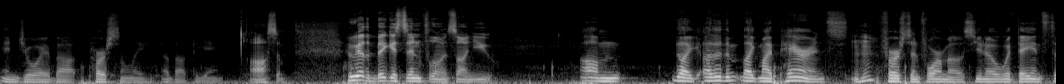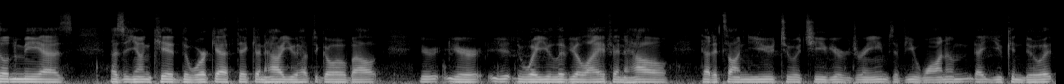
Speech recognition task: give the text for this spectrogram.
enjoy about personally about the game. Awesome. Who had the biggest influence on you? Um, like other than like my parents, mm-hmm. first and foremost. You know what they instilled in me as as a young kid, the work ethic and how you have to go about your your, your the way you live your life, and how that it's on you to achieve your dreams if you want them, that you can do it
